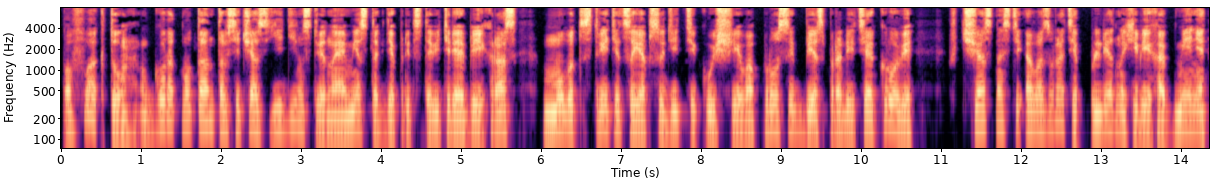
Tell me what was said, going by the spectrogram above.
По факту, город мутантов сейчас единственное место, где представители обеих рас могут встретиться и обсудить текущие вопросы без пролития крови – в частности о возврате пленных или их обмене,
